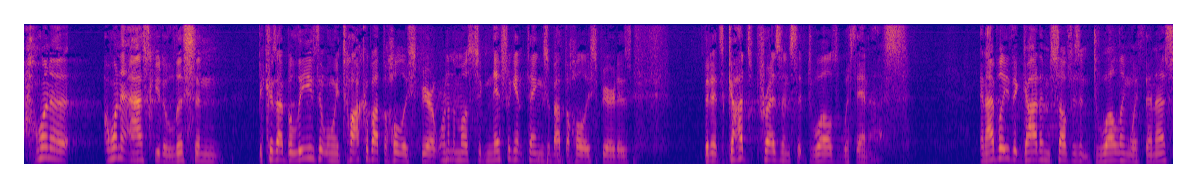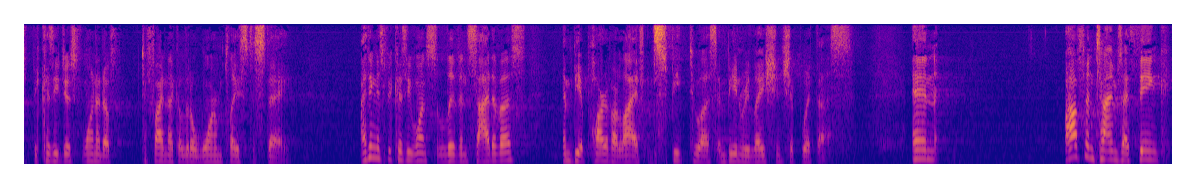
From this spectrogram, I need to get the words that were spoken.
I want to I want to ask you to listen because I believe that when we talk about the Holy Spirit, one of the most significant things about the Holy Spirit is that it's God's presence that dwells within us. And I believe that God Himself isn't dwelling within us because He just wanted a, to find like a little warm place to stay. I think it's because He wants to live inside of us and be a part of our life and speak to us and be in relationship with us. And oftentimes I think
